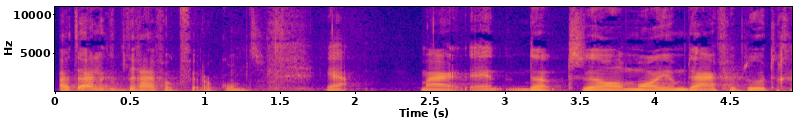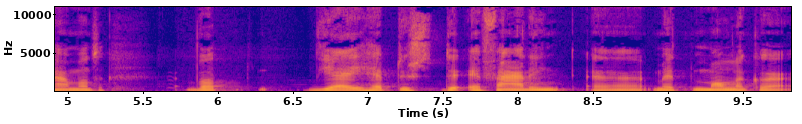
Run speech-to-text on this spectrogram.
uiteindelijk het bedrijf ook verder komt. Ja, maar dat is wel mooi om daar even door te gaan. Want wat jij hebt dus de ervaring uh, met mannelijke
